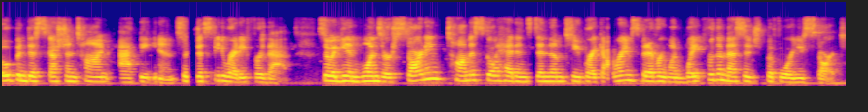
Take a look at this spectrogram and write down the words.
open discussion time at the end. So just be ready for that. So again, ones are starting. Thomas, go ahead and send them to breakout rooms, but everyone wait for the message before you start.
